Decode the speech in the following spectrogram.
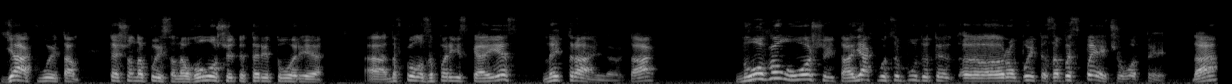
як ви там те, що написано, оголошуєте територію а, навколо Запорізької АЕС нейтральною, так? Ну, оголошуйте. А як ви це будете е, робити, забезпечувати? Да?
